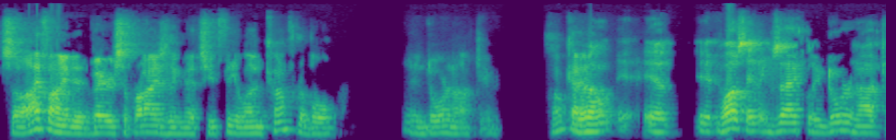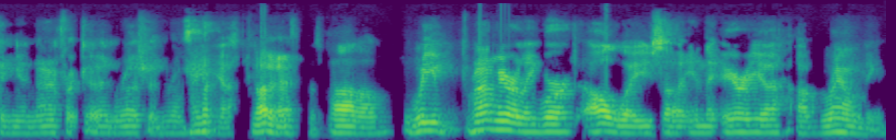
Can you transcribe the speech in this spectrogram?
So I find it very surprising that you feel uncomfortable in door knocking. Okay. Well, it, it it wasn't exactly door knocking in Africa and Russia and Romania. Not in Africa. Uh, we primarily worked always uh, in the area of grounding.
